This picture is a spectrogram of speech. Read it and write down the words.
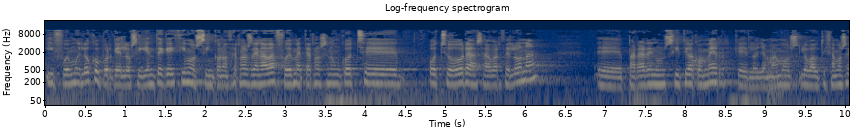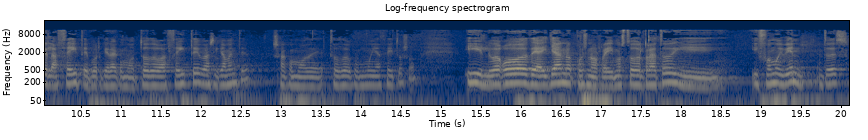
Y fue muy loco porque lo siguiente que hicimos sin conocernos de nada fue meternos en un coche ocho horas a Barcelona, eh, parar en un sitio a comer que lo llamamos, lo bautizamos el aceite porque era como todo aceite básicamente, o sea como de todo muy aceitoso. Y luego de ahí ya no, pues nos reímos todo el rato y, y fue muy bien. Entonces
